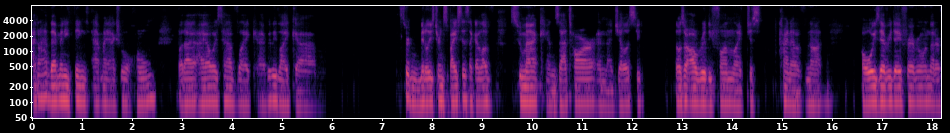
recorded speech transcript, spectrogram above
I don't have that many things at my actual home, but I, I always have like I really like um, certain Middle Eastern spices. Like I love sumac and za'atar and nigella seed. Those are all really fun. Like just kind of not always every day for everyone that are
